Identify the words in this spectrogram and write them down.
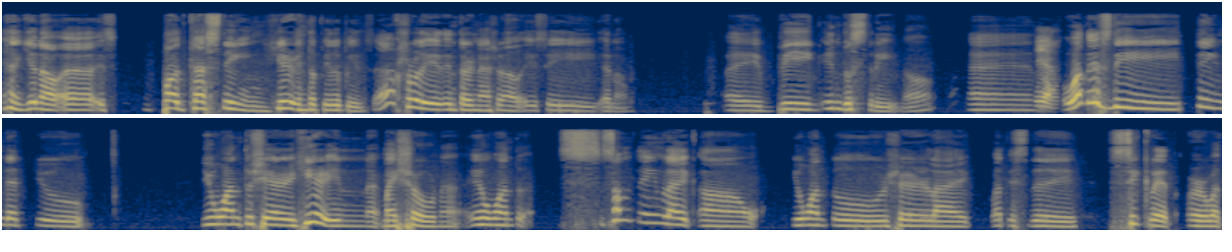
you know, uh, it's podcasting here in the Philippines. Actually, international is a, you know, a big industry, no? And Yeah. what is the thing that you you want to share here in my show? Na you want to, something like uh you want to share like what is the secret or what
